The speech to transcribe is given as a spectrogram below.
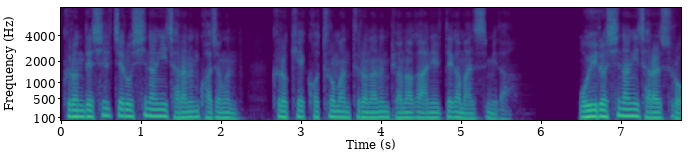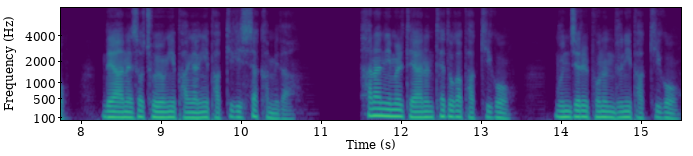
그런데 실제로 신앙이 자라는 과정은 그렇게 겉으로만 드러나는 변화가 아닐 때가 많습니다. 오히려 신앙이 자랄수록 내 안에서 조용히 방향이 바뀌기 시작합니다. 하나님을 대하는 태도가 바뀌고, 문제를 보는 눈이 바뀌고,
